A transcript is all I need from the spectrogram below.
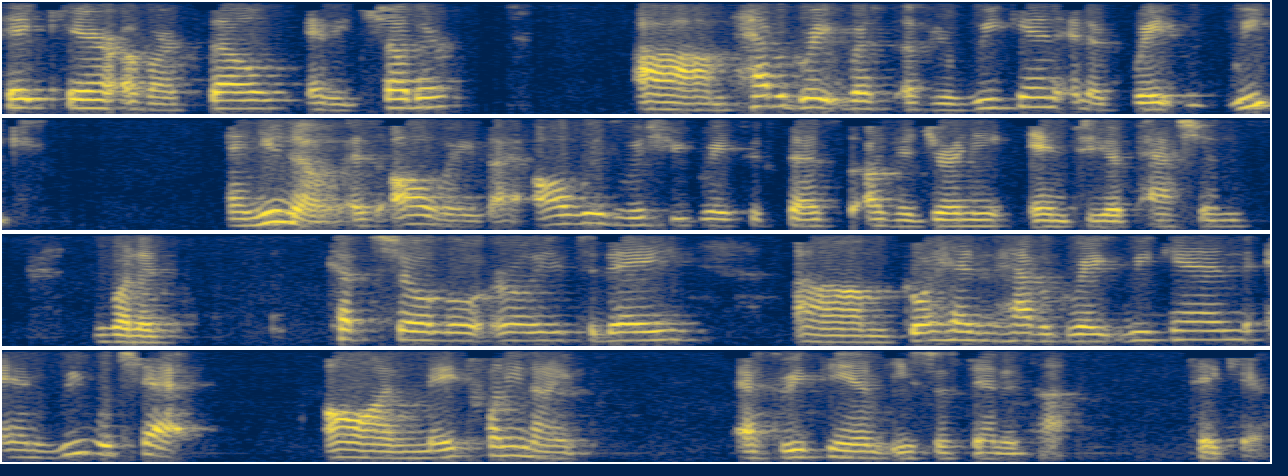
take care of ourselves and each other. Um, have a great rest of your weekend and a great week. And you know, as always, I always wish you great success on your journey into your passions. I'm going to cut the show a little early today. Um, go ahead and have a great weekend, and we will chat on May 29th at 3 p.m. Eastern Standard Time. Take care.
